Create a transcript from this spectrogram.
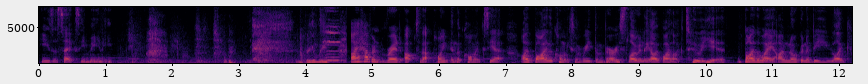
he's a sexy meanie. Really? I haven't read up to that point in the comics yet. I buy the comics and read them very slowly. I buy like two a year. By the way, I'm not going to be like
